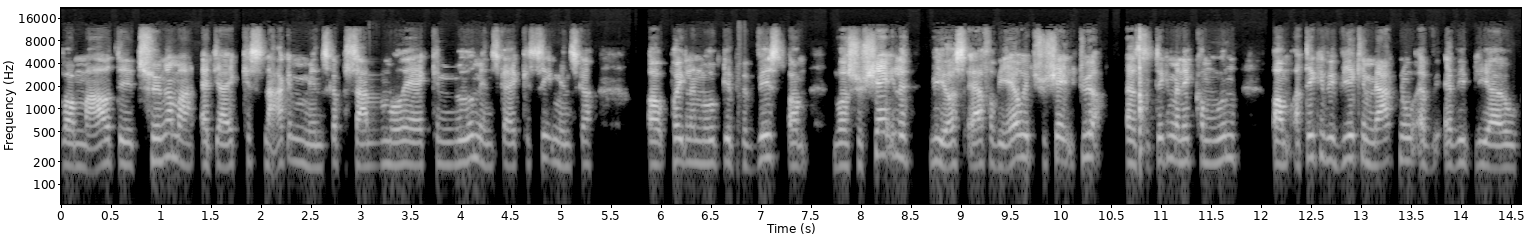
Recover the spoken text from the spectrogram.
hvor meget det tynger mig, at jeg ikke kan snakke med mennesker på samme måde, at jeg ikke kan møde mennesker, at jeg ikke kan se mennesker, og på en eller anden måde bliver bevidst om, hvor sociale vi også er, for vi er jo et socialt dyr, altså det kan man ikke komme uden om, og det kan vi virkelig mærke nu, at, at vi bliver jo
